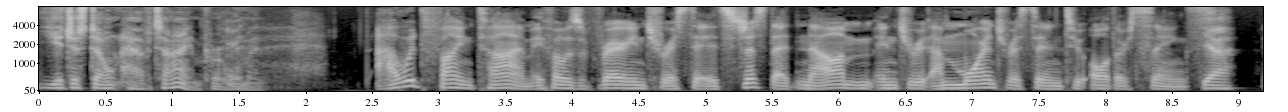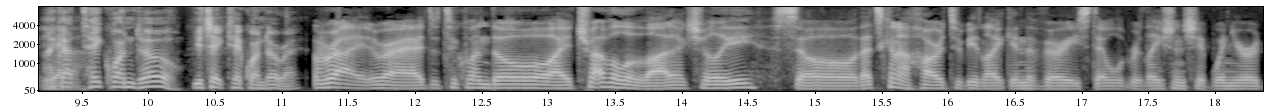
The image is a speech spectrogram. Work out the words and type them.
you just don't have time for a woman. I would find time if I was very interested. It's just that now I'm inter- I'm more interested into other things. Yeah. I got taekwondo. You take taekwondo, right? Right, right. I do taekwondo. I travel a lot actually, so that's kind of hard to be like in a very stable relationship when you're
